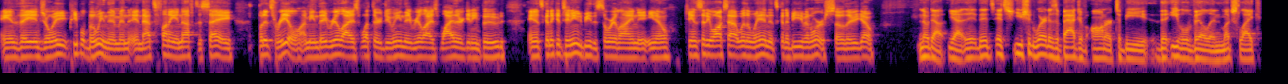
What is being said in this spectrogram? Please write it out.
and they enjoy people booing them, and and that's funny enough to say, but it's real. I mean, they realize what they're doing, they realize why they're getting booed, and it's going to continue to be the storyline. You know, Kansas City walks out with a win, it's going to be even worse. So there you go. No doubt. Yeah, it, it's it's you should wear it as a badge of honor to be the evil villain, much like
